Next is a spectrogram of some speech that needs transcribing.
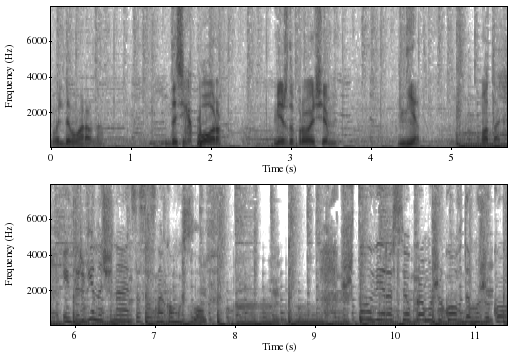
Вальдемаровна до сих пор, между прочим, нет. Вот так. Интервью начинается со знакомых слов. Вера все про мужиков да мужиков.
